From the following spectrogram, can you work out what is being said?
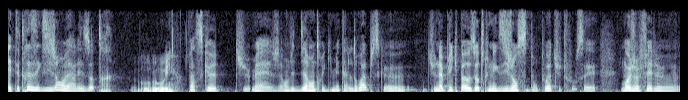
et t'es très exigeant envers les autres. Oui, Parce que tu, mais j'ai envie de dire entre guillemets, t'as le droit puisque tu n'appliques pas aux autres une exigence dont toi tu te fous. C'est moi je fais le,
